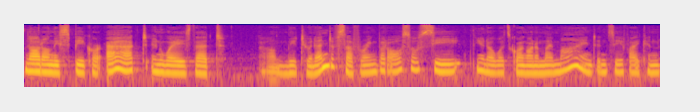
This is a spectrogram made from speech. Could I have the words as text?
not only speak or act in ways that um, lead to an end of suffering, but also see, you know, what's going on in my mind and see if I can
